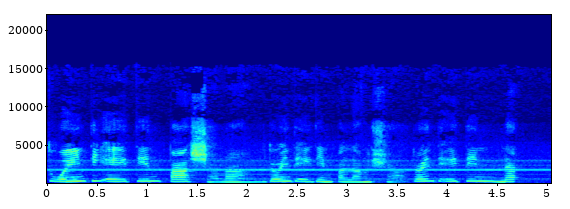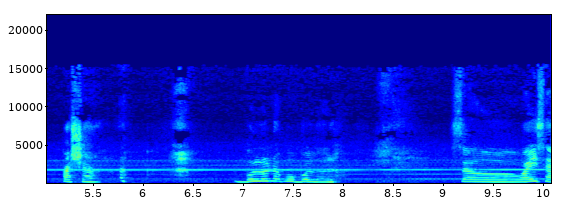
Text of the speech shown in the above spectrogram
2018 pa siya lang. 2018 pa lang siya. 2018 na pa siya. bulol na po bulol. So, Y7.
